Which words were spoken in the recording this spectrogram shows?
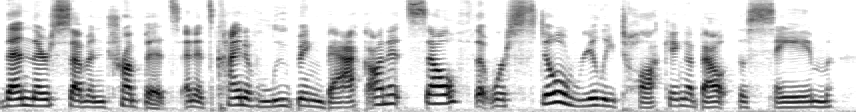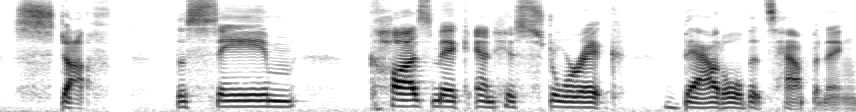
then there's seven trumpets and it's kind of looping back on itself that we're still really talking about the same stuff the same cosmic and historic battle that's happening.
